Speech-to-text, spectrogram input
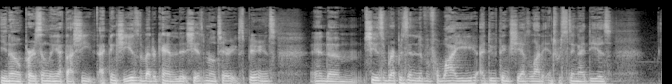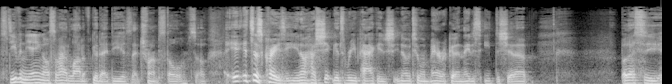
You know, personally, I thought she, I think she is the better candidate. She has military experience, and um, she is a representative of Hawaii. I do think she has a lot of interesting ideas. Stephen Yang also had a lot of good ideas that Trump stole. So it, it's just crazy, you know, how shit gets repackaged, you know, to America and they just eat the shit up. But let's see.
